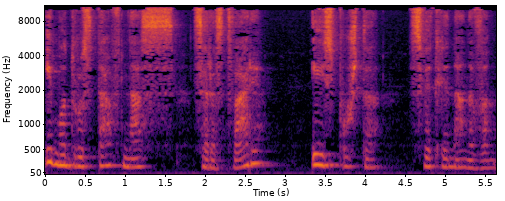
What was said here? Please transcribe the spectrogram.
и мъдростта в нас се разтваря и изпуща светлина навън.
